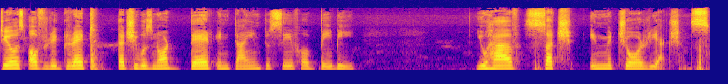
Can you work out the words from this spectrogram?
tears of regret that she was not there in time to save her baby, you have such immature reactions.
